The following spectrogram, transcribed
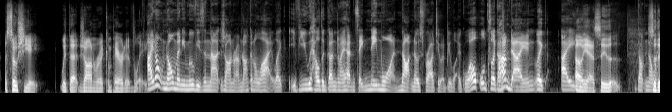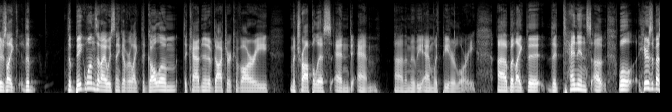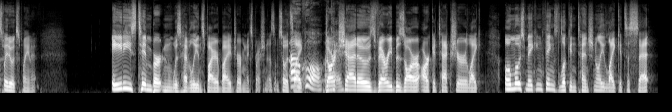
associate with that genre comparatively. I don't know many movies in that genre. I'm not gonna lie. Like, if you held a gun to my head and say name one, not Nosferatu, I'd be like, well, looks like I'm dying. Like, I oh yeah, see, the- don't know. so there's like the the big ones that I always think of are like the Golem, the Cabinet of Doctor Caligari, Metropolis, and M. Uh, the movie M with Peter Lorre, uh, but like the the tenants of well, here's the best way to explain it. 80s Tim Burton was heavily inspired by German expressionism. So it's Oh, like cool. dark Okay. shadows, very bizarre architecture, like almost making things look intentionally like it's a set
